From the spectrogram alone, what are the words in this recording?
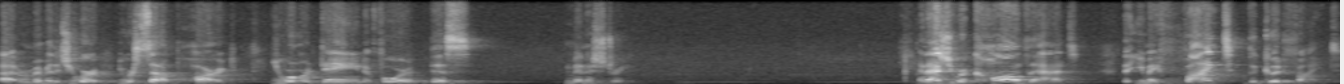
uh, remember that you were, you were set apart, you were ordained for this ministry. And as you recall that, that you may fight the good fight,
